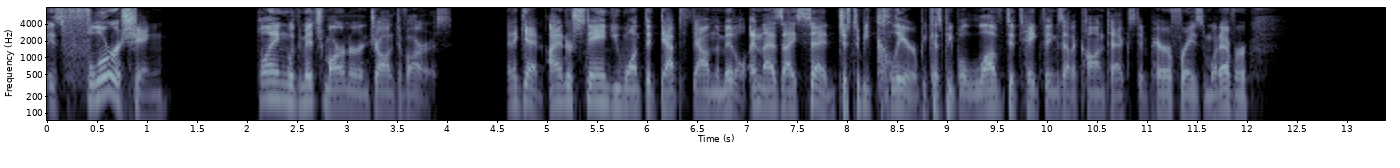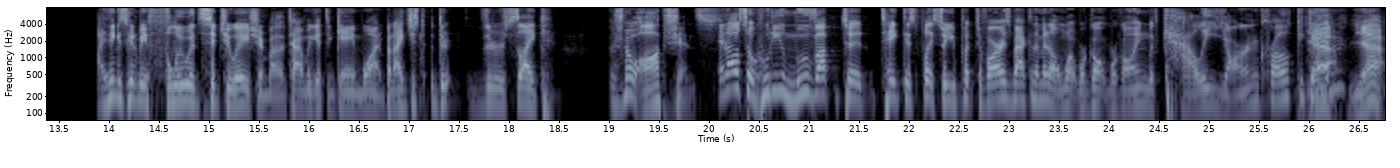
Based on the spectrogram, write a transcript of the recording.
is flourishing playing with Mitch Marner and John Tavares. And again, I understand you want the depth down the middle. And as I said, just to be clear, because people love to take things out of context and paraphrase and whatever, I think it's going to be a fluid situation by the time we get to game one. But I just, there, there's like, There's no options. and also, who do you move up to take his place? So you put Tavares back in the middle, and what we're going, we're going with Calle Jarnkrok again. Yeah, yeah,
